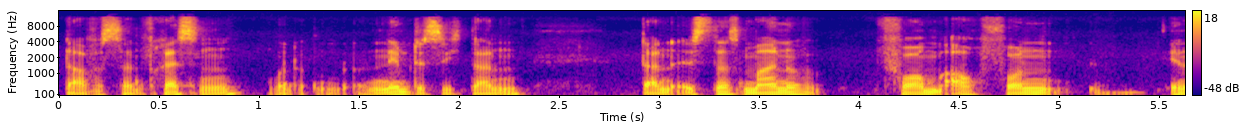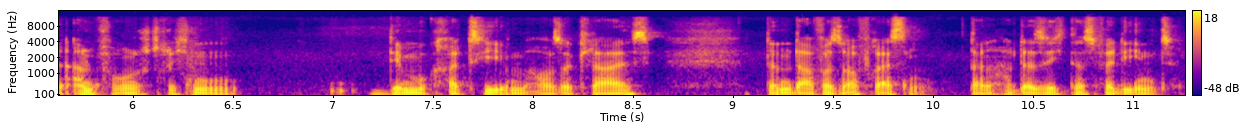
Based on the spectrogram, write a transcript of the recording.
darf es dann fressen und, und nimmt es sich dann, dann ist das meine Form auch von, in Anführungsstrichen, Demokratie im Hause Kleis, dann darf er es auch fressen. Dann hat er sich das verdient.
